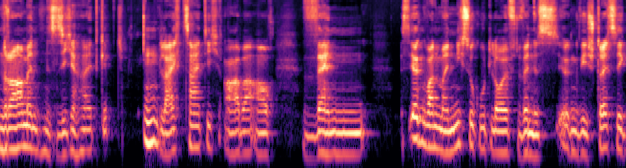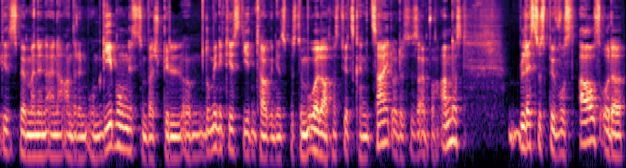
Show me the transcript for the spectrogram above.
einen Rahmen, eine Sicherheit gibt. Und gleichzeitig aber auch, wenn es irgendwann mal nicht so gut läuft, wenn es irgendwie stressig ist, wenn man in einer anderen Umgebung ist, zum Beispiel ähm, du meditierst jeden Tag und jetzt bist du im Urlaub, hast du jetzt keine Zeit oder es ist einfach anders, lässt du es bewusst aus oder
